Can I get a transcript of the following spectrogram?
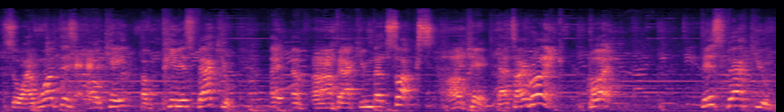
so I want this. Okay, a penis vacuum, a, a vacuum that sucks. Okay, that's ironic, but this vacuum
